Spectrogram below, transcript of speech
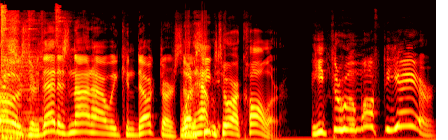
Roser, that is not how we conduct ourselves. What happened d- to our caller? He threw him off the air.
